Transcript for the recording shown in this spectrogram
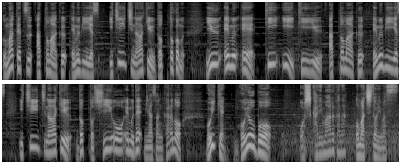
馬鉄アットマーク MBS1179.com UMATETU アットマーク MBS1179.com で皆さんからのご意見ご要望お叱りもあるかな？お待ちしております。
